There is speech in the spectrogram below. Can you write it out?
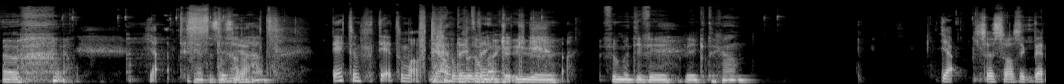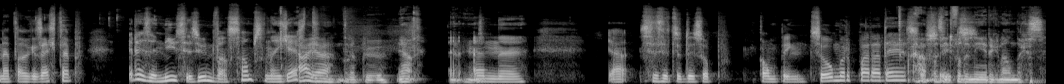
Eh, Ja, het is, Ja, het is het is al. Tijd om, tijd om af te ja, gaan, tijd om naar uw eh, film- en tv-week te gaan. Ja, dus zoals ik daarnet al gezegd heb, er is een nieuw seizoen van Samson en Gert. Ah ja, dat heb je. Ja. En eh, ja, ze zitten dus op camping Zomerparadijs. Ja, of dat is iets voor de. Nederlanders.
